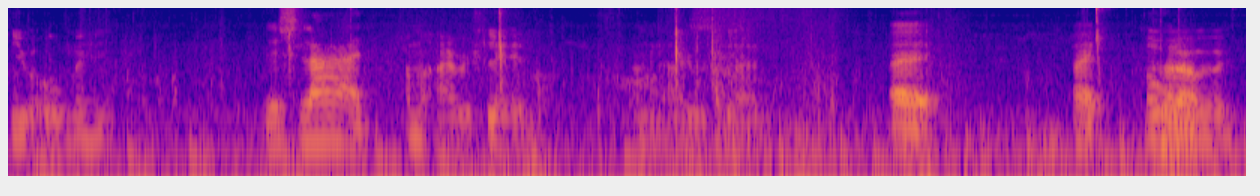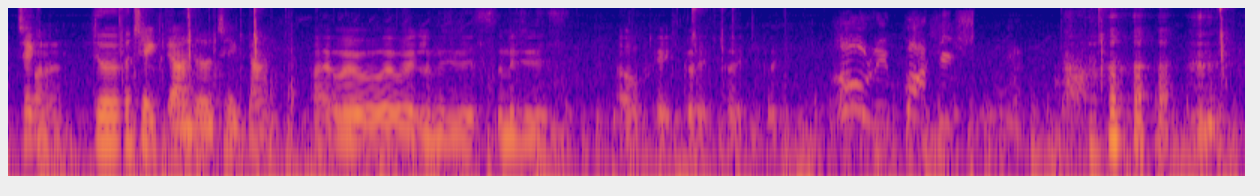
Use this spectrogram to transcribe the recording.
You old man. This lad. I'm an Irish lad. I'm an Irish lad. Alright. Alright. Oh, Hold wait, on. wait, wait. Take, Hold on. do a takedown, do a takedown. Alright, wait, wait, wait, wait. Let me do this. Let me do this. Oh, okay, go ahead, go ahead, go Holy fucking sh!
